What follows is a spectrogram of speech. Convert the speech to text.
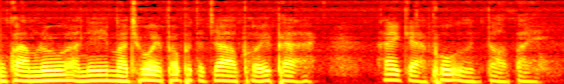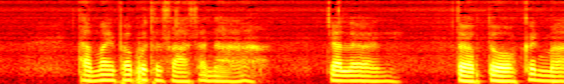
ำความรู้อันนี้มาช่วยพระพุทธเจ้าเผยแผ่ ให้แก่ผู้อื่นต่อไปทำให้พระพุทธศาสนาจเจริญเติบโตขึ้นมา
